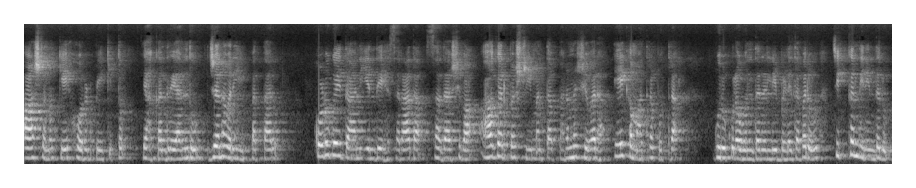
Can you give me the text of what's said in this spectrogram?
ಆಶ್ರಮಕ್ಕೆ ಹೊರಡಬೇಕಿತ್ತು. ಯಾಕಂದರೆ ಅಂದು ಜನವರಿ ಇಪ್ಪತ್ತಾರು. ಕೊಡುಗೈ ದಾನಿ ಎಂದೇ ಹೆಸರಾದ ಸದಾಶಿವ ಆಗರ್ಭ ಶ್ರೀಮಂತ ಪರಮಶಿವರ ಏಕಮಾತ್ರ ಪುತ್ರ. ಗುರುಕುಲವೊಂದರಲ್ಲಿ ಬೆಳೆದವರು ಚಿಕ್ಕಂದಿನಿಂದಲೂ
